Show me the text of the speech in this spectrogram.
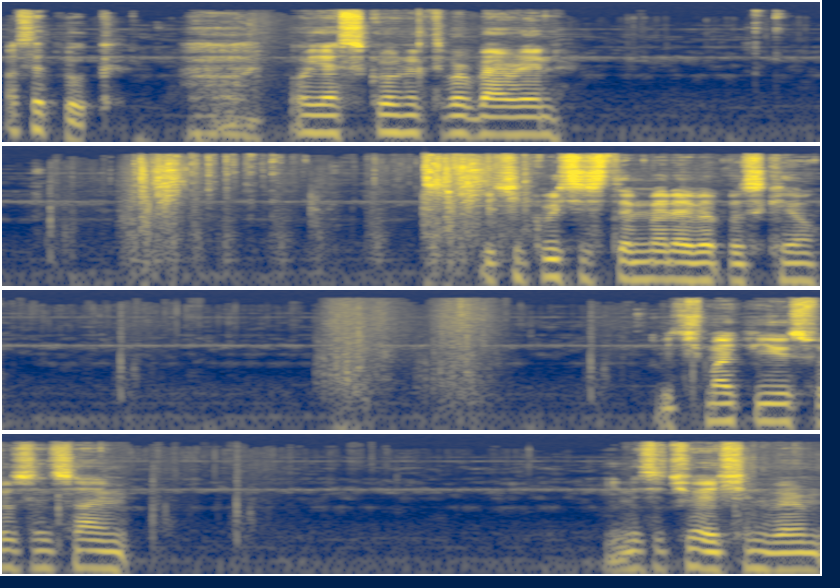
What's that book? Oh yes, Grognak the Barbarian. Which increases the melee weapon skill. Which might be useful since I'm in a situation where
